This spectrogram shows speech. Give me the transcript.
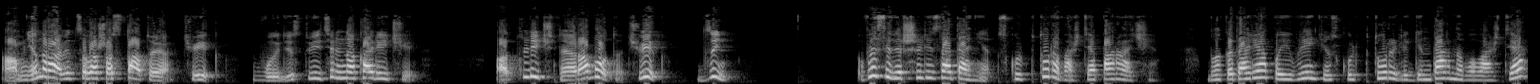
А мне нравится ваша статуя, Чвик. Вы действительно коричи. Отличная работа, Чвик. Дзынь! Вы совершили задание «Скульптура вождя Парачи». Благодаря появлению скульптуры легендарного вождя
